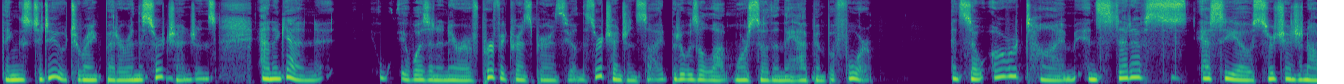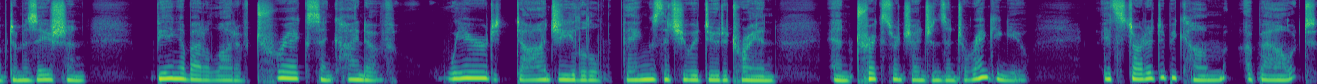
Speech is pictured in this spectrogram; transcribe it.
things to do to rank better in the search engines. And again it wasn't an era of perfect transparency on the search engine side but it was a lot more so than they had been before. And so over time instead of seo search engine optimization being about a lot of tricks and kind of weird dodgy little things that you would do to try and and trick search engines into ranking you it started to become about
